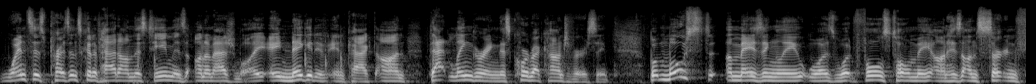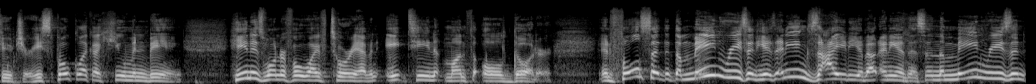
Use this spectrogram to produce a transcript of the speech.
Wentz's presence could have had on this team is unimaginable. A, a negative impact on that lingering, this quarterback controversy. But most amazingly was what Foles told me on his uncertain future. He spoke like a human being. He and his wonderful wife, Tori, have an 18 month old daughter. And Foles said that the main reason he has any anxiety about any of this, and the main reason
